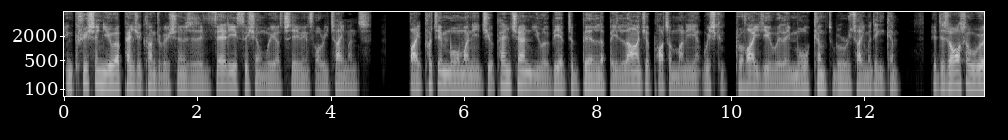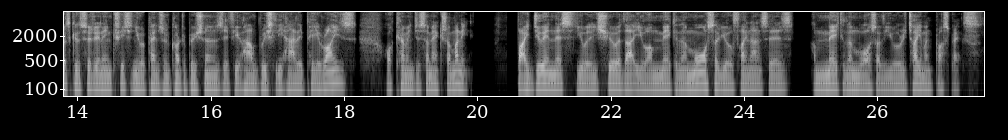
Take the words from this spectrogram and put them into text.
Increasing your pension contributions is a very efficient way of saving for retirement. By putting more money into your pension, you will be able to build up a larger pot of money which can provide you with a more comfortable retirement income. It is also worth considering increasing your pension contributions if you have recently had a pay rise or come into some extra money. By doing this, you will ensure that you are making the most of your finances and making the most of your retirement prospects.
